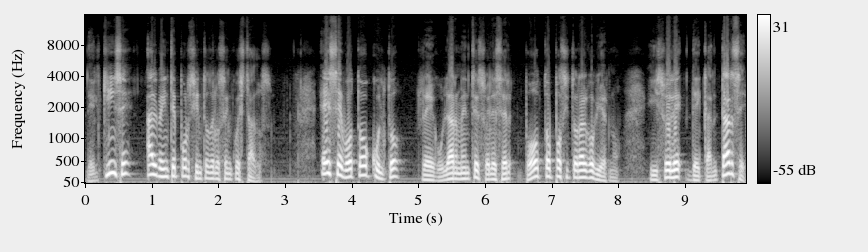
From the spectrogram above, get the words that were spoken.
del 15 al 20% de los encuestados. Ese voto oculto regularmente suele ser voto opositor al gobierno y suele decantarse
